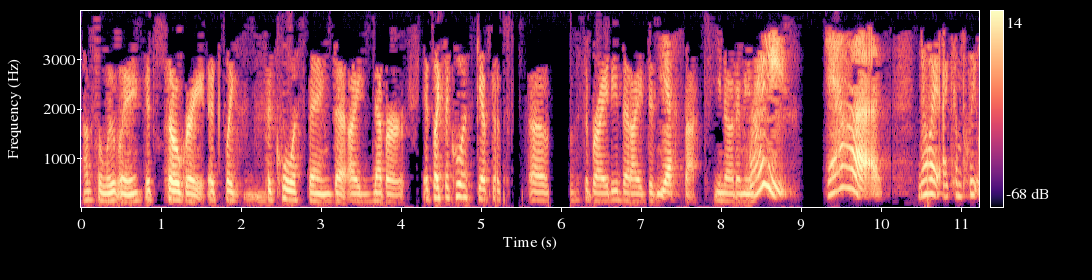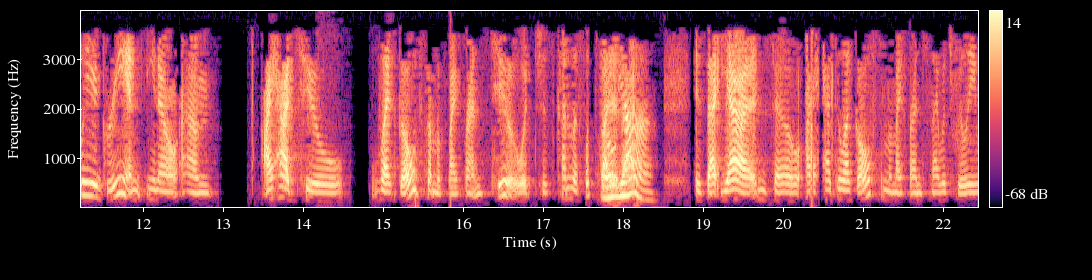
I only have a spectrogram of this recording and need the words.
Absolutely. It's so great. It's like the coolest thing that i never it's like the coolest gift of of sobriety that i didn't yes. expect. You know what i mean? Right. Yeah no, I, I completely agree. And, you know, um, I had to let go of some of my friends too, which is kind of the flip side oh, of yeah. that. Is that yeah? And so I had to let go of some of my friends, and I was really,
